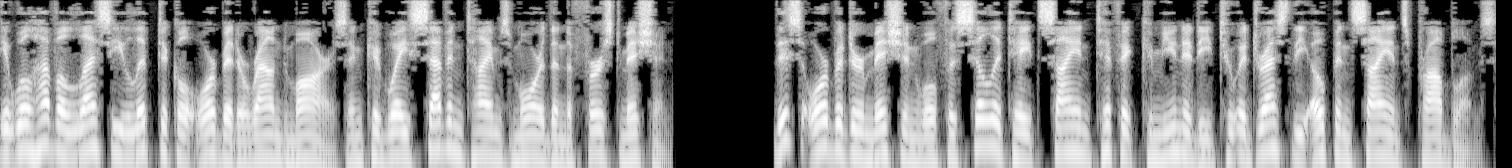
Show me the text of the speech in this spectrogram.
It will have a less elliptical orbit around Mars and could weigh seven times more than the first mission. This orbiter mission will facilitate scientific community to address the open science problems.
